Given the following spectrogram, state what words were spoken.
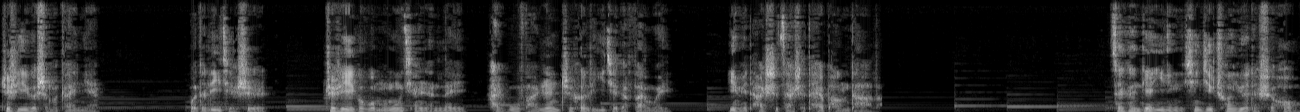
这是一个什么概念？我的理解是，这是一个我们目前人类还无法认知和理解的范围，因为它实在是太庞大了。在看电影《星际穿越》的时候，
